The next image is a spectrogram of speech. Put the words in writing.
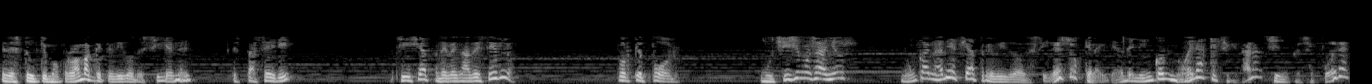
en este último programa que te digo de CNN, esta serie, sí se atreven a decirlo. Porque por muchísimos años nunca nadie se ha atrevido a decir eso, que la idea de Lincoln no era que se quedaran, sino que se fueran.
